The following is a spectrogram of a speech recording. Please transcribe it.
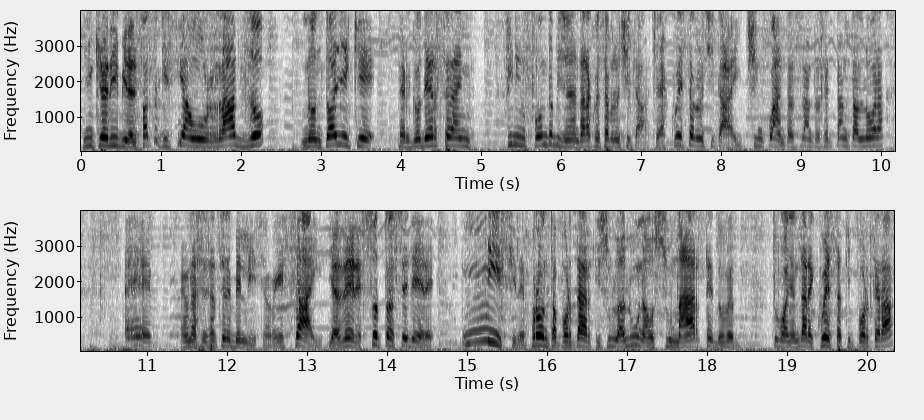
Incredibile, il fatto che sia un razzo non toglie che per godersela in, fino in fondo bisogna andare a questa velocità, cioè a questa velocità, i 50, 60, 70 all'ora, è, è una sensazione bellissima perché sai di avere sotto al sedere missile pronto a portarti sulla Luna o su Marte dove tu voglia andare questa ti porterà,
